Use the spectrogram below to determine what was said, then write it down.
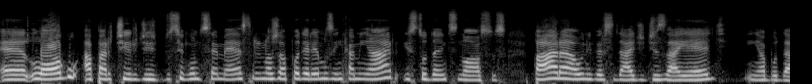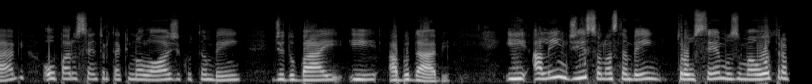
É, logo, a partir de, do segundo semestre, nós já poderemos encaminhar estudantes nossos para a Universidade de Zayed, em Abu Dhabi, ou para o Centro Tecnológico também de Dubai e Abu Dhabi. E, além disso, nós também trouxemos uma outra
